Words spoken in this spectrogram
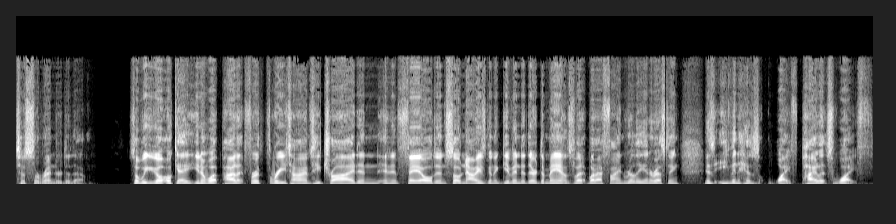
to surrender to them. So we could go, okay, you know what? Pilate for three times he tried and, and it failed. And so now he's going to give in to their demands. But what I find really interesting is even his wife, Pilate's wife,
